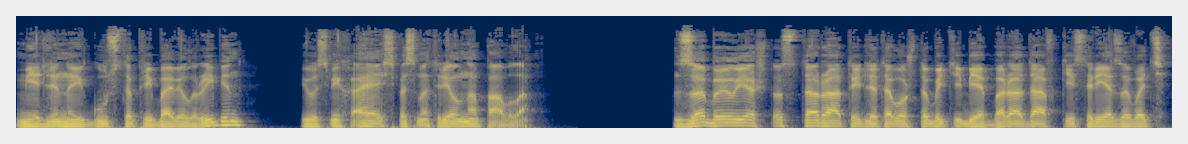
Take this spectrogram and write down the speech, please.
Медленно и густо прибавил Рыбин и, усмехаясь, посмотрел на Павла. «Забыл я, что стара ты для того, чтобы тебе бородавки срезывать».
